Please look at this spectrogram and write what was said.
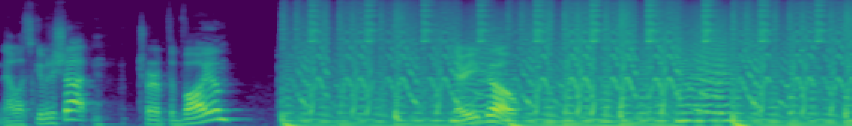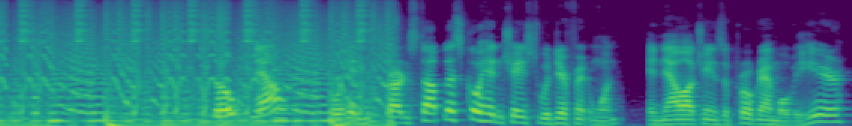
Now let's give it a shot. Turn up the volume. There you go. So now, go ahead and start and stop. Let's go ahead and change to a different one. And now I'll change the program over here.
